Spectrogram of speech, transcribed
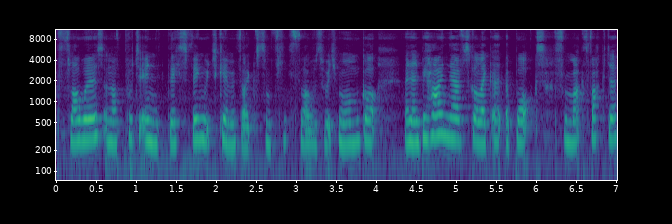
flowers and I've put it in this thing which came with like some flowers which my mum got and then behind there I've just got like a, a box from Max Factor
